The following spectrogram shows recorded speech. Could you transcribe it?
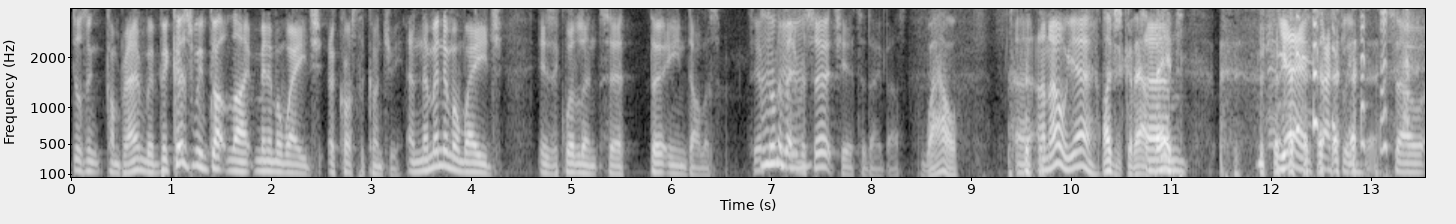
doesn't comprehend with because we've got like minimum wage across the country and the minimum wage is equivalent to $13 see i've done a bit of mm-hmm. research here today baz Wow. Uh, i know yeah I just got out of Um, bed. yeah, exactly. So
